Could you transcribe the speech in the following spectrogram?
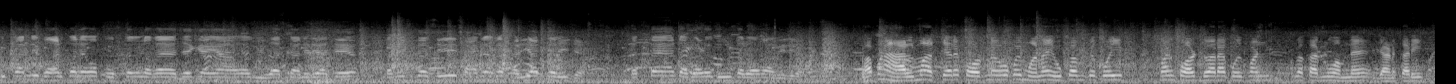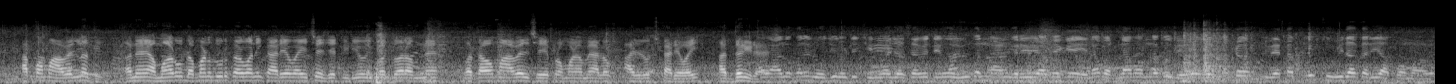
દુકાનની બહાર પણ એવા પોસ્ટરો લગાવ્યા છે કે અહીંયા આવા વિવાદ ચાલી રહ્યા છે. કમિશનરશ્રી સામે અમે ફરિયાદ કરી છે. છતાં અહીંયા દબાણો દૂર કરવામાં આવી રહ્યા છે. હા પણ હાલમાં અત્યારે કોર્ટનો એવો કોઈ મનાઈ હુકમ કે કોઈ પણ કોર્ટ દ્વારા કોઈ પણ પ્રકારનું અમને જાણકારી આપવામાં આવેલ નથી. અને અમારું દબાણ દૂર કરવાની કાર્યવાહી છે જે ટીડીઓ વિભાગ દ્વારા અમને બતાવવામાં આવેલ છે એ પ્રમાણે અમે આજરોજ કાર્યવાહી હાથ ધરી રહ્યા આ લોકોને રોજીરોટી છીનવા જશે હવે તેઓ એવું પણ માંગ કરી રહ્યા છે કે એના બદલામાં અમને કોઈ વેકઅપની સુવિધા કરી આપવામાં આવે.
